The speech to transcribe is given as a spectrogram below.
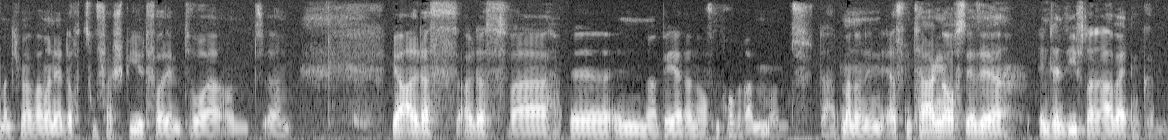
Manchmal war man ja doch zu verspielt vor dem Tor und ähm, ja, all das, all das war äh, in Mabea dann auf dem Programm und da hat man dann in den ersten Tagen auch sehr, sehr intensiv dran arbeiten können.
